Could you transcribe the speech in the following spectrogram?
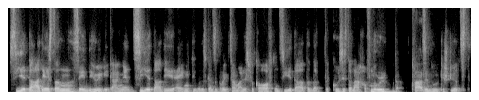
Siehe da, der ist dann sehr in die Höhe gegangen. Siehe da, die Eigentümer des ganzen Projekts haben alles verkauft und siehe da, dann, der Kurs ist danach auf null oder quasi null gestürzt.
